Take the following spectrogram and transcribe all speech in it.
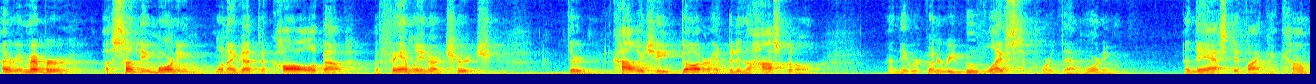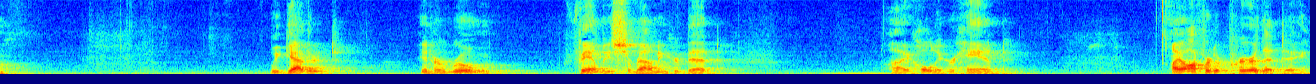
I remember a Sunday morning when I got the call about a family in our church. Their college age daughter had been in the hospital and they were going to remove life support that morning. And they asked if I could come we gathered in her room, families surrounding her bed, I holding her hand. I offered a prayer that day.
